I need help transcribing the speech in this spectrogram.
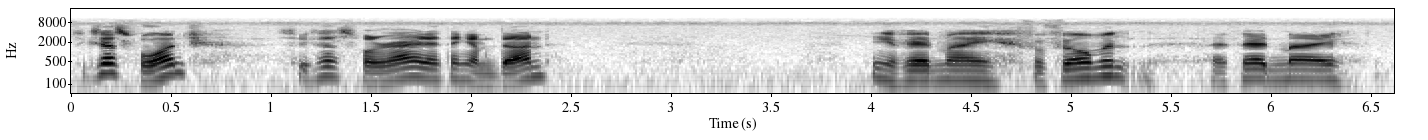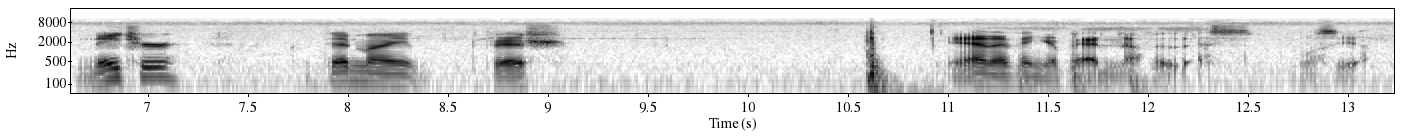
Successful lunch, successful ride. I think I'm done. I think I've had my fulfillment. I've had my nature. I've had my fish. And I think I've had enough of this. We'll see you.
